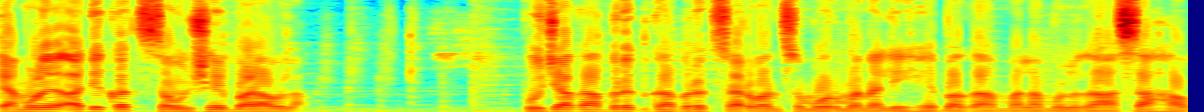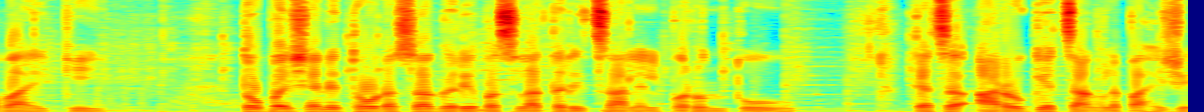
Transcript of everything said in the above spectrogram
त्यामुळे अधिकच संशय बळावला. पूजा घाबरत घाबरत सर्वांसमोर म्हणाली हे बघा मला मुलगा असा हवा आहे की तो पैशाने थोडासा घरी बसला तरी चालेल परंतु त्याचं आरोग्य चांगलं पाहिजे.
